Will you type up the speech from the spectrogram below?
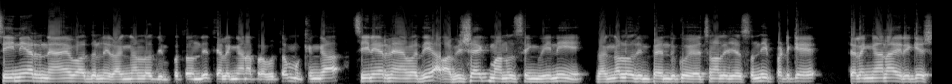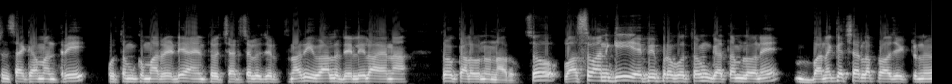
సీనియర్ న్యాయవాదుల్ని రంగంలో దింపుతోంది తెలంగాణ ప్రభుత్వం. ముఖ్యంగా సీనియర్ న్యాయవాది అభిషేక్ మను సింఘ్విని రంగంలో దింపేందుకు యోచనలు చేస్తుంది. ఇప్పటికే తెలంగాణ ఇరిగేషన్ శాఖ మంత్రి ఉత్తమ్ కుమార్ రెడ్డి ఆయనతో చర్చలు జరుపుతున్నారు. ఇవాళ ఢిల్లీలో ఆయనతో కలవనున్నారు. సో వాస్తవానికి ఏపీ ప్రభుత్వం గతంలోనే బనకచర్ల ప్రాజెక్టును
